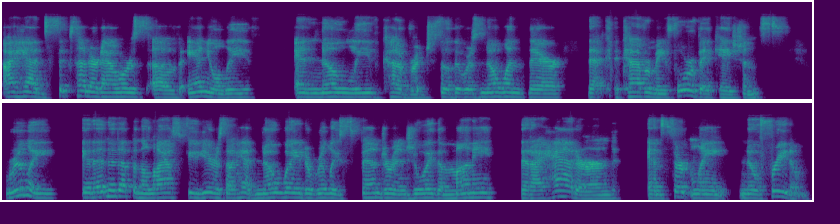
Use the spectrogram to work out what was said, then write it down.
I had 600 hours of annual leave and no leave coverage. So there was no one there that could cover me for vacations. Really, it ended up in the last few years, I had no way to really spend or enjoy the money that I had earned and certainly no freedom.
